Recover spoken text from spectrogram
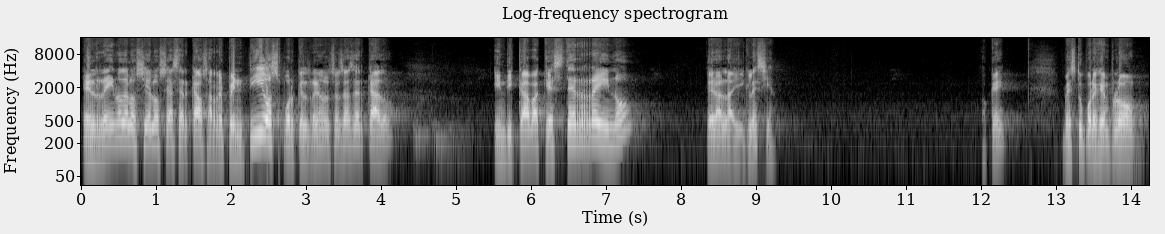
el reino de los cielos se ha acercado, o sea, arrepentíos porque el reino de los cielos se ha acercado, indicaba que este reino era la iglesia. ¿Ok? Ves tú, por ejemplo,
